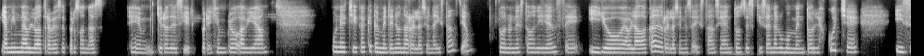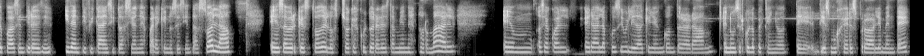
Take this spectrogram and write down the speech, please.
Y a mí me habló a través de personas, em, quiero decir, por ejemplo, había una chica que también tenía una relación a distancia con un estadounidense y yo he hablado acá de relaciones a distancia, entonces quizá en algún momento lo escuche y se pueda sentir identificada en situaciones para que no se sienta sola, eh, saber que esto de los choques culturales también es normal, em, o sea, cuál era la posibilidad que yo encontrara en un círculo pequeño de 10 mujeres probablemente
